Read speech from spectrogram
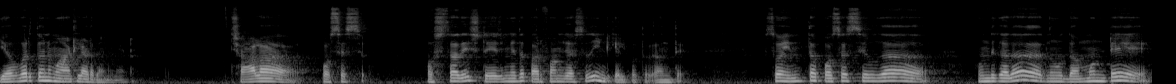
ఎవరితో మాట్లాడదు అనమాట చాలా పొసెసివ్ వస్తుంది స్టేజ్ మీద పర్ఫామ్ చేస్తుంది ఇంటికి వెళ్ళిపోతుంది అంతే. సో ఇంత పొసెసివ్గా ఉంది కదా నువ్వు దమ్ముంటే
